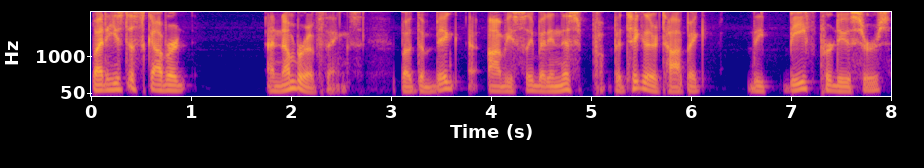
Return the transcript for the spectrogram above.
But he's discovered a number of things. But the big, obviously, but in this particular topic, the beef producers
